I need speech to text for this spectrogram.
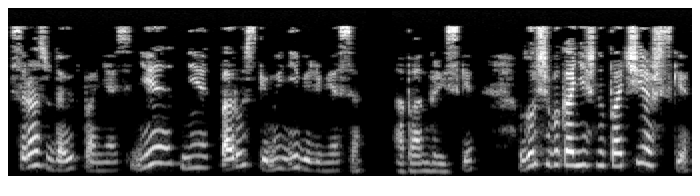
сразу дают понять, нет, нет, по-русски мы не бельмеса, а по-английски. Лучше бы, конечно, по-чешски,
